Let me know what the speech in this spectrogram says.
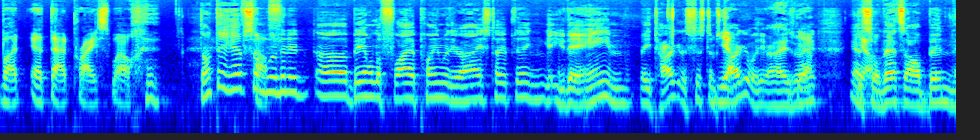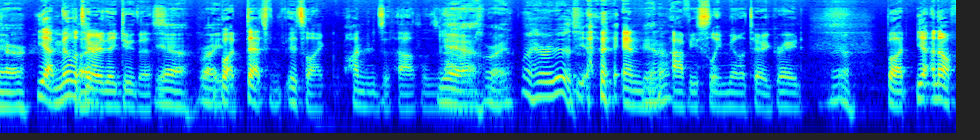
but at that price, well, Don't they have some tough. limited uh, being able to fly a plane with your eyes type thing? You, they aim, they target the systems Yeah. target with your eyes, right? Yeah. Yeah. So that's all been there. Yeah, military they do this. Yeah. Right. but that's it's like hundreds of thousands. Of yeah. dollars. Right. Well, here it is. Yeah, and You know? obviously military grade. Yeah. But yeah, no,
